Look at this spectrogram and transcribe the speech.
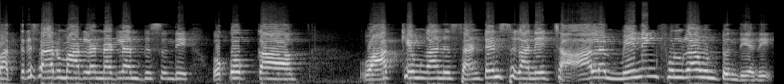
పత్రి సారు మాట్లాడినట్లు అనిపిస్తుంది. ఒక్కొక్క వాక్యం కానీ సెంటెన్స్ కానీ చాలా మీనింగ్ఫుల్గా ఉంటుంది అది.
